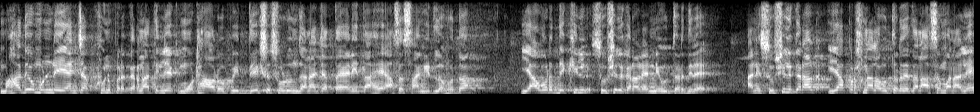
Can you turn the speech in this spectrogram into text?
महादेव मुंडे यांच्या खून प्रकरणातील एक मोठा आरोपी देश सोडून जाण्याच्या तयारीत आहे असं सांगितलं होतं. यावर देखील सुशील कराड यांनी उत्तर दिलं आहे आणि सुशील कराड या प्रश्नाला उत्तर देताना असं म्हणाले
